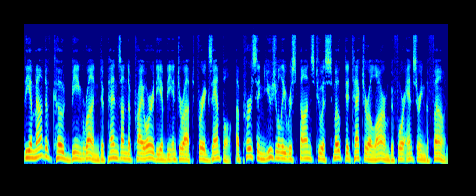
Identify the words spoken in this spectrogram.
The amount of code being run depends on the priority of the interrupt for example, a person usually responds to a smoke detector alarm before answering the phone.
